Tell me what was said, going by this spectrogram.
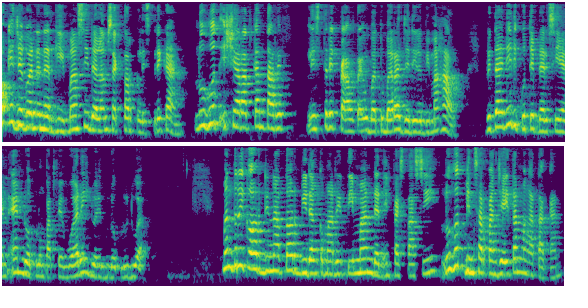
Oke jagoan energi, masih dalam sektor kelistrikan. Luhut isyaratkan tarif listrik PLTU batubara jadi lebih mahal. Berita ini dikutip dari CNN 24 Februari 2022. Menteri Koordinator Bidang Kemaritiman dan Investasi Luhut Binsar Panjaitan mengatakan,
